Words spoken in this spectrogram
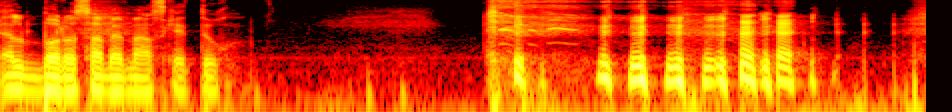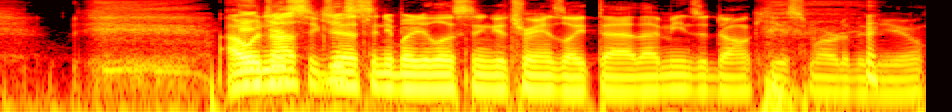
El burro sabe más que tú. I would not suggest just- anybody listening to translate that. That means a donkey is smarter than you.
